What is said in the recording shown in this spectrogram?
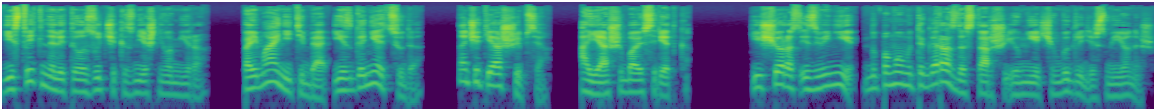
действительно ли ты лазутчик из внешнего мира. Поймай они тебя и изгони отсюда, значит я ошибся, а я ошибаюсь редко. Еще раз извини, но, по-моему, ты гораздо старше и умнее, чем выглядишь, змееныш.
